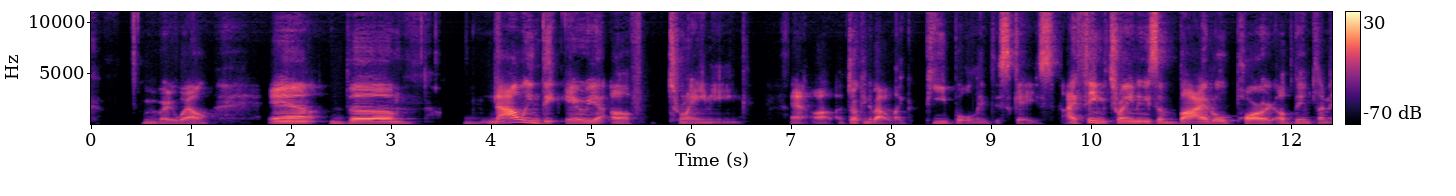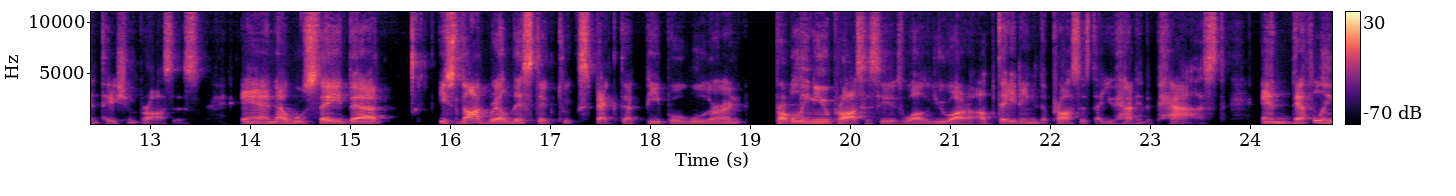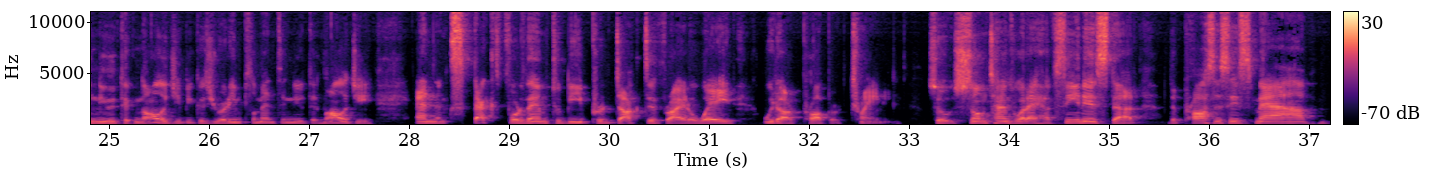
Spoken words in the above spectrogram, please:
Very well. And the now in the area of training, uh, talking about like people in this case. I think training is a vital part of the implementation process. And I will say that it's not realistic to expect that people will learn probably new processes while you are updating the process that you had in the past. And definitely new technology because you are implementing new technology and expect for them to be productive right away without proper training. So sometimes what I have seen is that the process is mapped,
